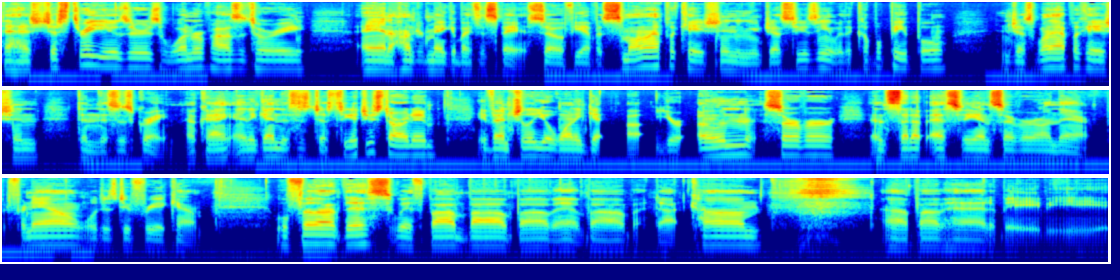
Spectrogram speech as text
that has just three users one repository and 100 megabytes of space. So if you have a small application and you're just using it with a couple people in just one application then this is great okay? And again this is just to get you started. Eventually you'll want to get uh, your own server and set up svn server on there. But for now we'll just do free account. We'll fill out this with bob bob bob at bob.com uh, Bob had a baby.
